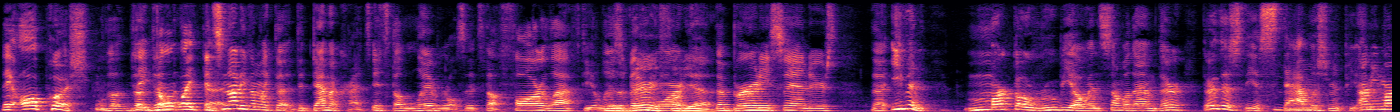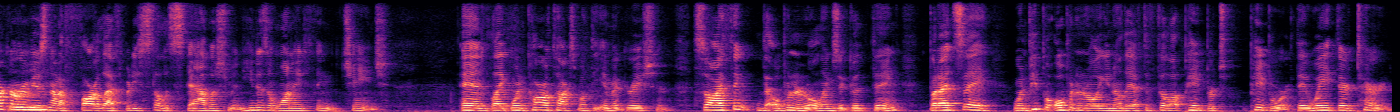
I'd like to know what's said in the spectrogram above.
they all push. Well, the, the, They the- don't like It's not even like the, the Democrats. It's the liberals. It's the far left. The Elizabeth very Warren. far, yeah. The Bernie Sanders. The even Marco Rubio and some of them. They're they're just the establishment people. I mean, Marco Mm-hmm. Rubio's not a far left, but he's still establishment. He doesn't want anything to change. And like when Carl talks about the immigration, so I think the open enrolling is a good thing. But I'd say when people open enroll, you know, they have to fill out paper paperwork. They wait their turn.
